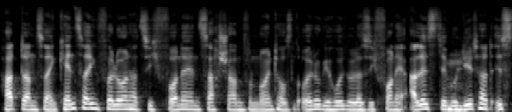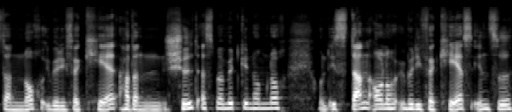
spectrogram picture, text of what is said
hat dann sein Kennzeichen verloren, hat sich vorne einen Sachschaden von 9000 Euro geholt, weil er sich vorne alles demoliert hat, ist dann noch über die Verkehr, hat dann ein Schild erstmal mitgenommen noch und ist dann auch noch über die Verkehrsinsel,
